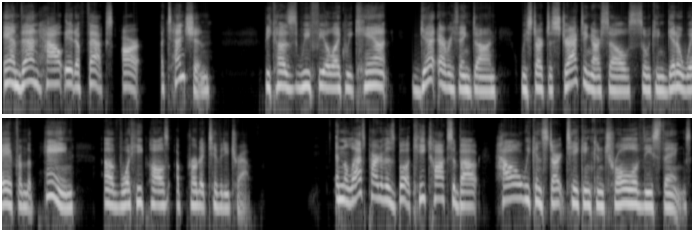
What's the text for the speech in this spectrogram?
and then how it affects our attention because we feel like we can't get everything done. We start distracting ourselves so we can get away from the pain of what he calls a productivity trap. In the last part of his book, he talks about how we can start taking control of these things,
